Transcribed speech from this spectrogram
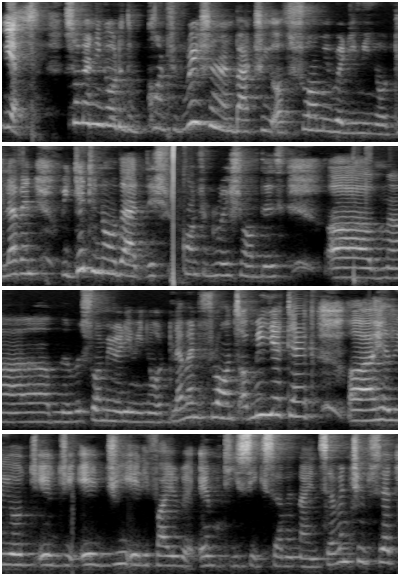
Yes, so when you go to the configuration and battery of Xiaomi Redmi Note 11, we get to know that this configuration of this um, uh, Xiaomi Redmi Note 11 flaunts a MediaTek uh, Helio G85 MT6797 chipset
